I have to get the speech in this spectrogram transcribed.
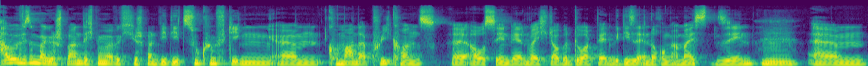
Aber wir sind mal gespannt. Ich bin mal wirklich gespannt, wie die zukünftigen ähm, Commander Precons äh, aussehen werden, weil ich glaube, dort werden wir diese Änderungen am meisten sehen. Mhm. Ähm,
